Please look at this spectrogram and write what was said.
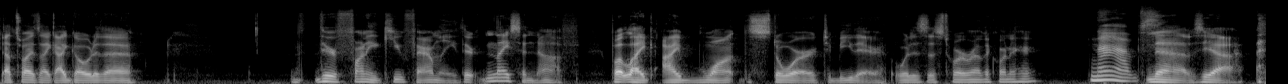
That's why it's like I go to the. They're funny, cute family. They're nice enough, but like I want the store to be there. What is the store around the corner here? Navs. Navs, yeah.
